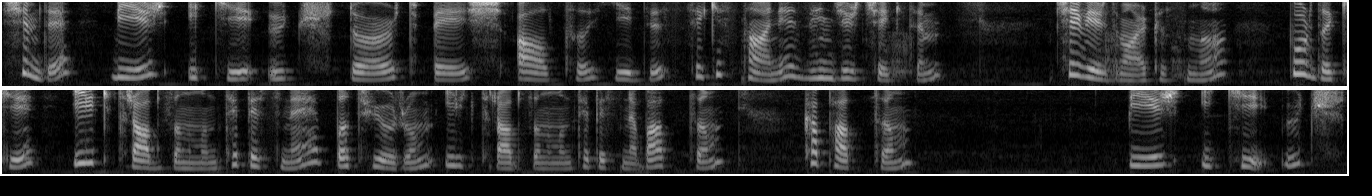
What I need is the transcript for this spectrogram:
Şimdi 1, 2, 3, 4, 5, 6, 7, 8 tane zincir çektim. Çevirdim arkasını. Buradaki ilk trabzanımın tepesine batıyorum. İlk trabzanımın tepesine battım. Kapattım. 1, 2, 3,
